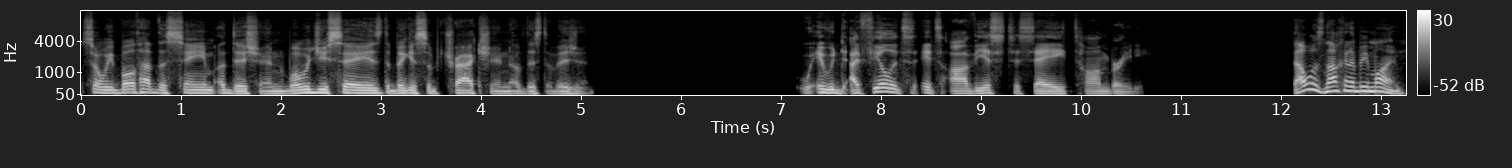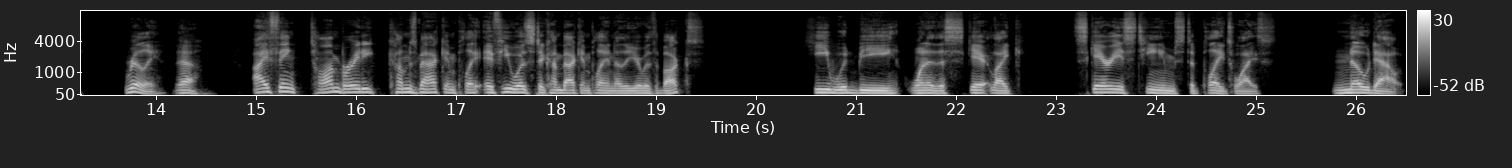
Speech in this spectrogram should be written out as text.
So we both have the same addition. What would you say is the biggest subtraction of this division? It would I feel it's it's obvious to say Tom Brady. That was not going to be mine. Really. Yeah. I think Tom Brady comes back and play if he was to come back and play another year with the Bucks, he would be one of the scare like scariest teams to play twice. No doubt.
